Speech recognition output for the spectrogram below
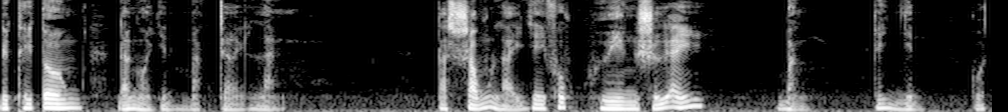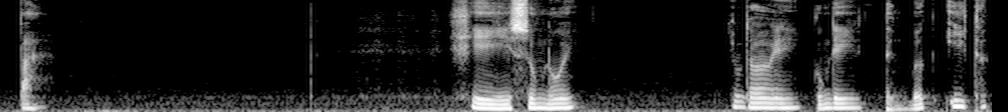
Đức Thế Tôn đã ngồi nhìn mặt trời lặn. Ta sống lại giây phút huyền sử ấy bằng cái nhìn của ta. Khi xuống núi, chúng tôi cũng đi từng bước ý thức.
